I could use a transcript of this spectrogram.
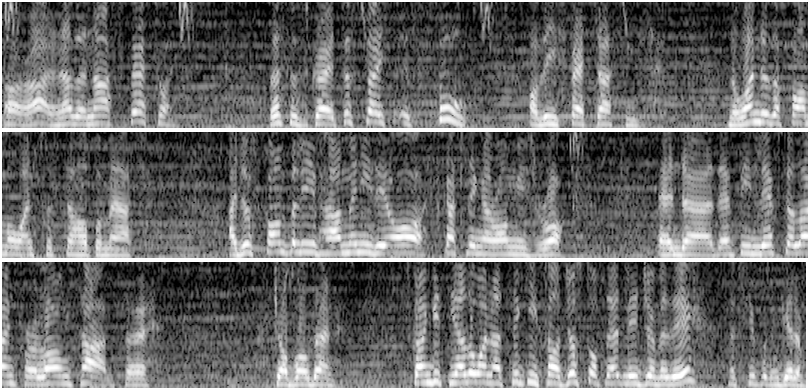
All right, another nice fat one. This is great. This place is full of these fat dassies. No wonder the farmer wants us to help him out. I just can't believe how many there are scuttling along these rocks. And uh, they've been left alone for a long time, so job well done. Let's go and get the other one. I think he fell just off that ledge over there. Let's see if we can get him.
